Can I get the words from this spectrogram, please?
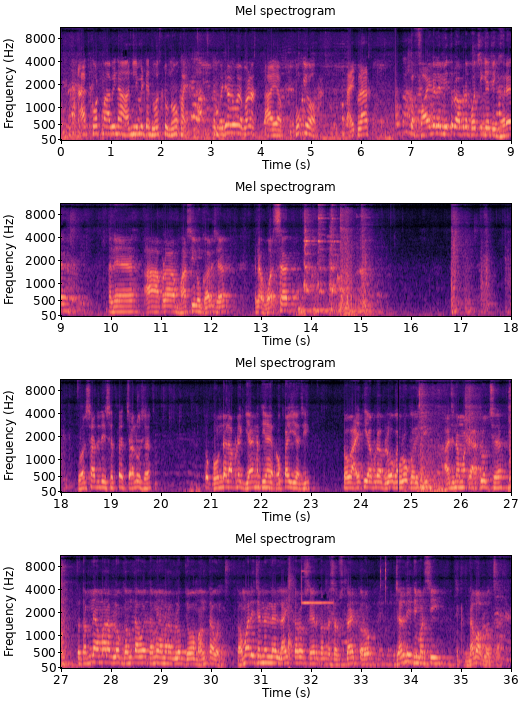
રાજકોટમાં આવીને અનલિમિટેડ વસ્તુ ન ખાય. મજા હોય માણસ. હા એમ શું કયો? હાઈ ક્લાસ તો ફાઇનલી મિત્રો આપણે પહોંચી ગયા છીએ ઘરે. અને આ આપણા માસીનું ઘર છે. અને વરસાદ. વરસાદ સતત ચાલુ છે. તો ગોંડલ આપણે ગયા નથી અહીંયા રોકાઈ ગયા છીએ. તો અહીંથી આપણે બ્લોગ પૂરો કરીશું. આજના માટે આટલું જ છે. તો તમને અમારા બ્લોગ ગમતા હોય, તમે અમારા બ્લોગ જોવા માંગતા હોય, તો અમારી ચેનલને લાઈક કરો શેર કરો અને સબસ્ક્રાઈબ કરો. જલ્દીથી મળશી એક નવા બ્લોગ સાથે.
